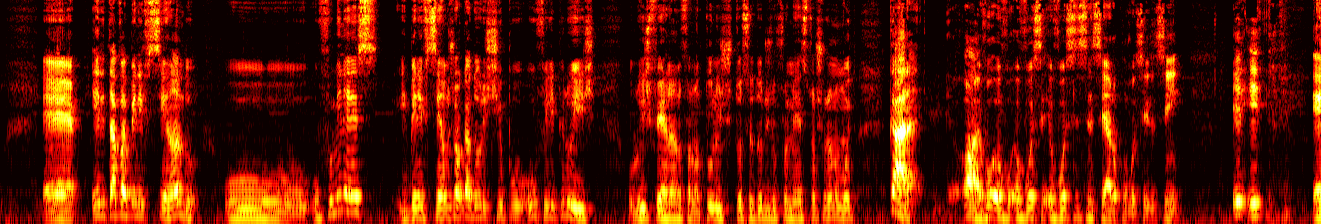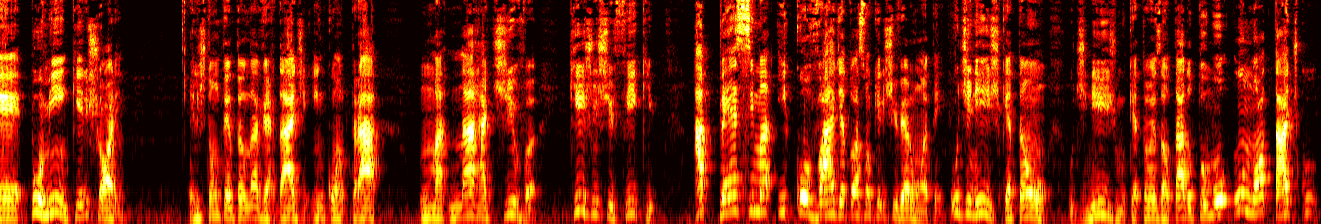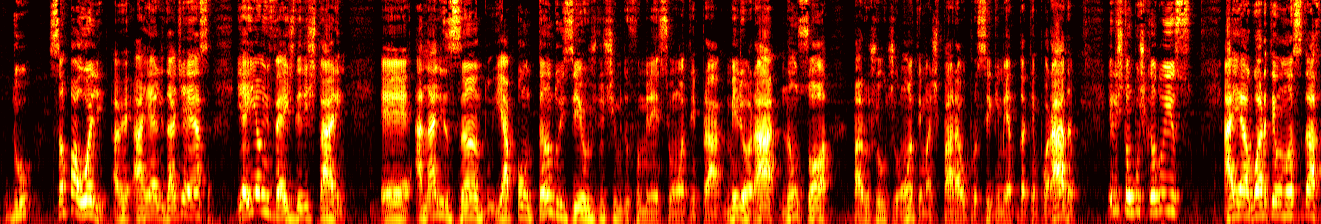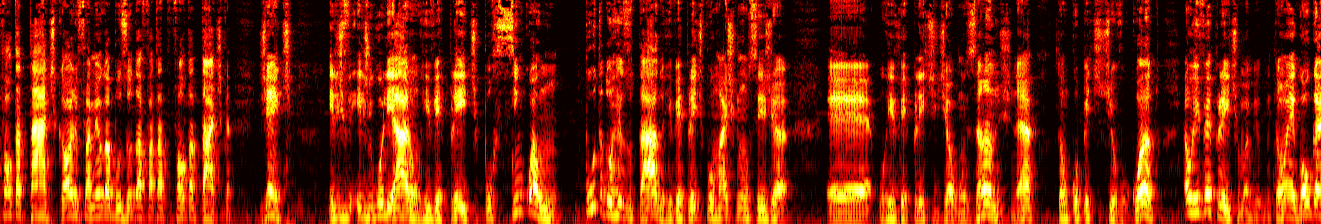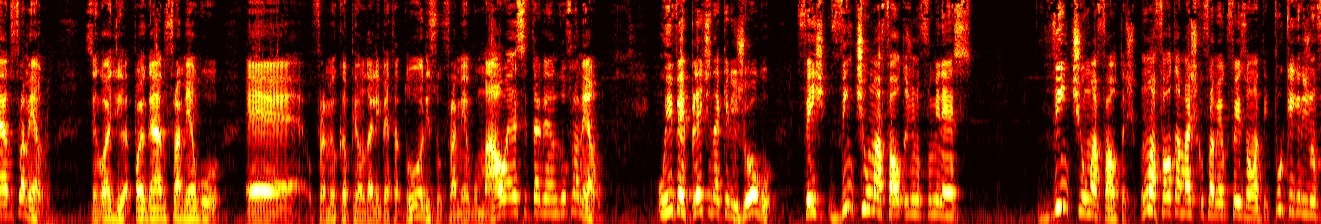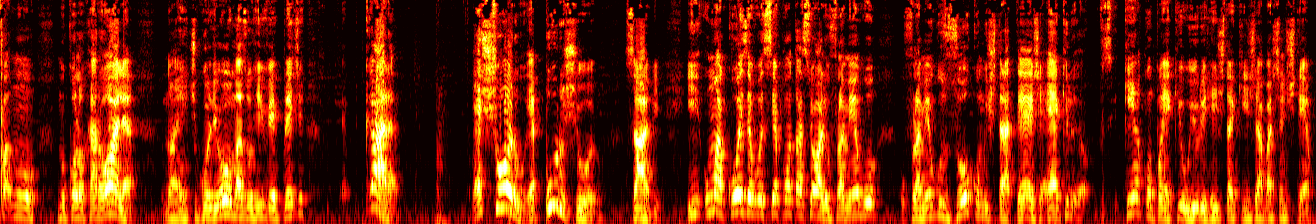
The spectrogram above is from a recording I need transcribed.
É, ele tava beneficiando o, o Fluminense e beneficiando jogadores tipo o Felipe Luiz. O Luiz Fernando falando, Túlio, os torcedores do Fluminense estão chorando muito. Cara, ó, eu vou, eu vou, eu vou, ser, eu vou ser sincero com vocês assim. Ele, ele, é, por mim, que eles chorem. Eles estão tentando, na verdade, encontrar uma narrativa que justifique a péssima e covarde atuação que eles tiveram ontem. O Diniz, que é tão. O dinismo, que é tão exaltado, tomou um nó tático do Sampaoli. A, a realidade é essa. E aí, ao invés deles estarem é, analisando e apontando os erros do time do Fluminense ontem para melhorar, não só para o jogo de ontem, mas para o prosseguimento da temporada, eles estão buscando isso. Aí agora tem um lance da falta tática. Olha, o Flamengo abusou da falta, falta tática. Gente, eles, eles golearam o River Plate por 5 a 1 Puta do resultado, River Plate, por mais que não seja é, o River Plate de alguns anos, né? Tão competitivo quanto, é o River Plate, meu amigo. Então é igual ganhar do Flamengo. Esse negócio de pode ganhar do Flamengo, é, o Flamengo campeão da Libertadores, o Flamengo mal, é se tá ganhando do Flamengo. O River Plate naquele jogo fez 21 faltas no Fluminense. 21 faltas. Uma falta a mais que o Flamengo fez ontem. Por que, que eles não, não, não colocaram, olha, a gente goleou, mas o River Plate. Cara, é choro, é puro choro, sabe? E uma coisa é você apontar assim, olha, o Flamengo o Flamengo usou como estratégia é aquilo. Quem acompanha aqui, o Yuri Reis está aqui já há bastante tempo.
